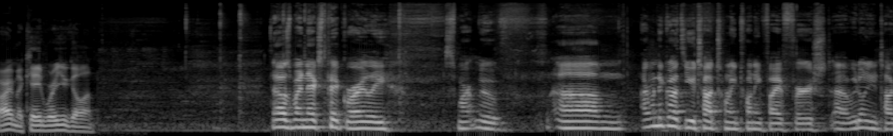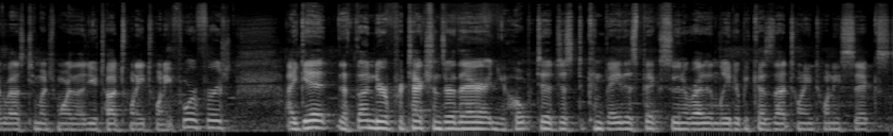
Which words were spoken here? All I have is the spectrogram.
All right, McCade, where are you going? That was my next pick, Riley. Smart move. Um, I'm going to go with the Utah 2025 first. Uh, we don't need to talk about this too much more than the Utah 2024 first. I get the Thunder protections are there, and you hope to just convey this pick sooner rather than later because that 2026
